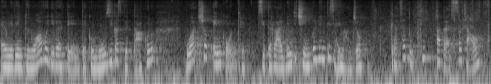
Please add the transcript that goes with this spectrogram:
È un evento nuovo e divertente con musica, spettacolo, workshop e incontri. Si terrà il 25 e il 26 maggio. Grazie a tutti, a presto, ciao!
